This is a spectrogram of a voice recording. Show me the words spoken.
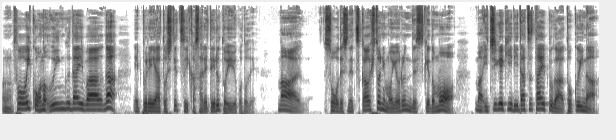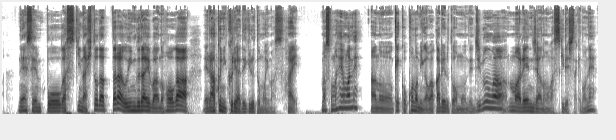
ー。うん、4以降のウィングダイバーが、えプレイヤーとして追加されているということで。まあ、そうですね、使う人にもよるんですけども、まあ、一撃離脱タイプが得意な、ね、戦法が好きな人だったら、ウィングダイバーの方が楽にクリアできると思います。はい。まあ、その辺はね、あの、結構好みが分かれると思うんで、自分は、まあ、レンジャーの方が好きでしたけどね。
